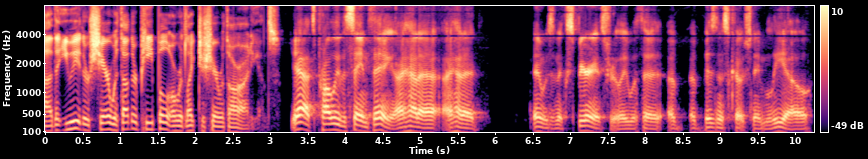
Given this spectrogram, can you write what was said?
uh, that you either share with other people or would like to share with our audience? Yeah it's probably the same thing. I had a i had a it was an experience really with a, a, a business coach named leo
